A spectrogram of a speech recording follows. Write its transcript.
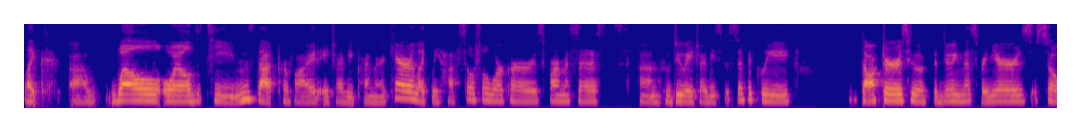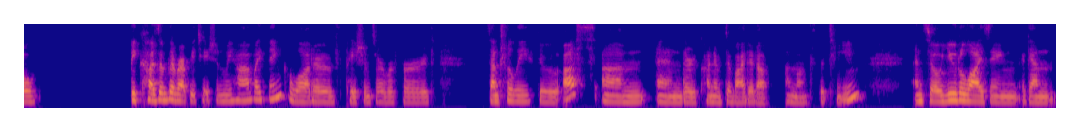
like uh, well-oiled teams that provide HIV primary care. Like we have social workers, pharmacists um, who do HIV specifically, doctors who have been doing this for years. So because of the reputation we have, I think a lot of patients are referred centrally through us, um, and they're kind of divided up amongst the team. And so utilizing again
